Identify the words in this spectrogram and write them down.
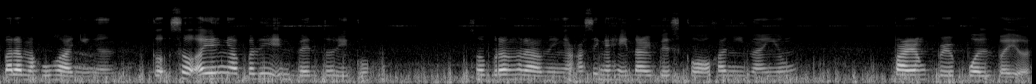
Para makuha nyo yun. So, ayan nga pala yung inventory ko. Sobrang rami nga. Kasi nga, hinarvest ko kanina yung parang purple ba yun.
